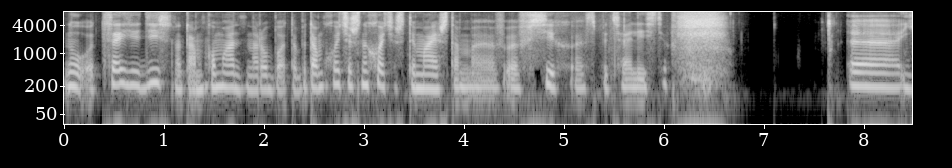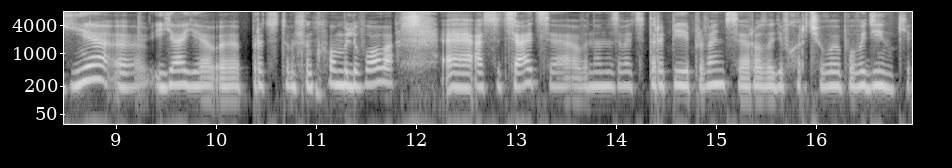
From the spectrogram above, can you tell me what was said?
ну це є дійсно там командна робота, бо там хочеш не хочеш, ти маєш там всіх спеціалістів. Е, є, е, я є е, представником Львова, асоціація, вона називається терапія і превенція розладів харчової поведінки.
